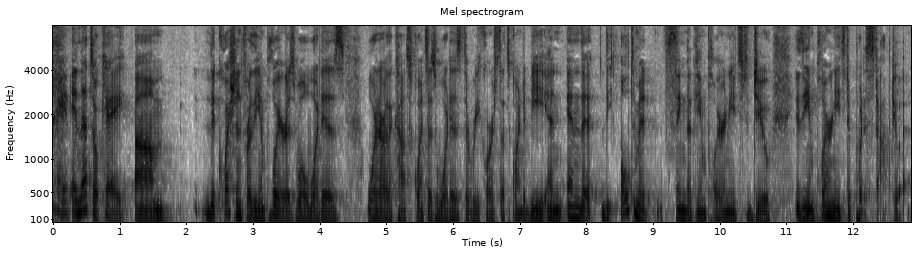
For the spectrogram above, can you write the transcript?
Right. and that's okay. Um, the question for the employer is well what is what are the consequences? What is the recourse that's going to be? And and the the ultimate thing that the employer needs to do is the employer needs to put a stop to it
